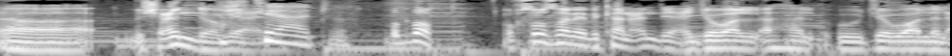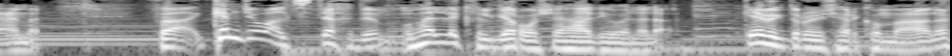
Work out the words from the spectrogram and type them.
آه مش عندهم يعني. احتياجه. بالضبط. وخصوصا إذا كان عندي يعني جوال الأهل وجوال للعمل فكم جوال تستخدم؟ وهل لك في القروشة هذه ولا لا؟ كيف يقدرون يشاركون معنا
